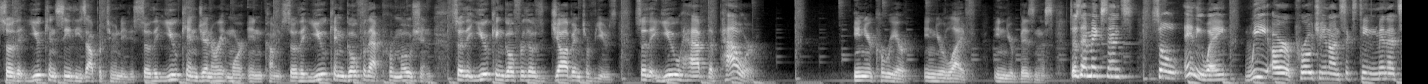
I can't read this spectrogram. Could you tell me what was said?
so that you can see these opportunities, so that you can generate more income, so that you can go for that promotion, so that you can go for those job interviews, so that you have the power in your career, in your life, in your business. Does that make sense? So, anyway, we are approaching on 16 minutes.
